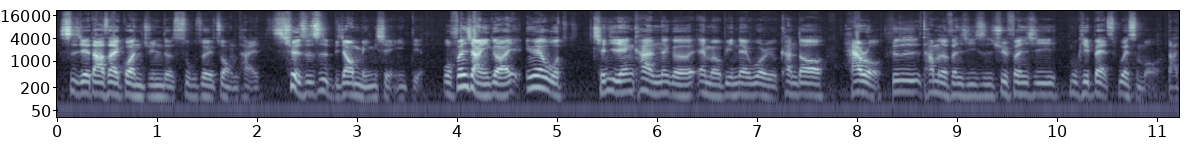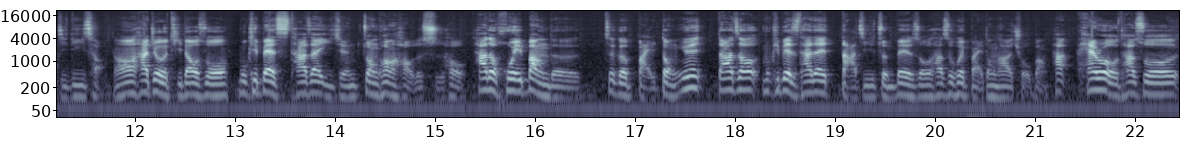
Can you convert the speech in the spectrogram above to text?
世界大赛冠军的宿醉状态，确实是比较明显一点。我分享一个啊，因为我前几天看那个 MLB Network 有看到 Harold，就是他们的分析师去分析 Mookie Betts 为什么打击低潮，然后他就有提到说 Mookie Betts 他在以前状况好的时候，他的挥棒的这个摆动，因为大家知道 Mookie Betts 他在打击准备的时候，他是会摆动他的球棒。他 Harold 他说。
